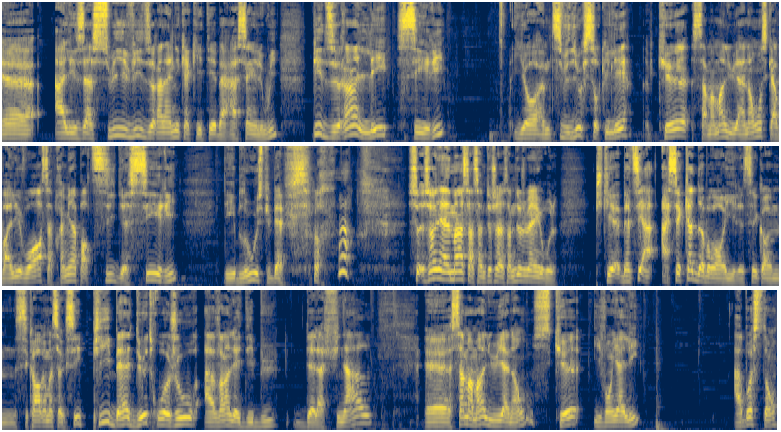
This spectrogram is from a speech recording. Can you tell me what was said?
Euh, elle les a suivis durant l'année quand était ben, à Saint-Louis. Puis durant les séries, il y a un petit vidéo qui circulait que sa maman lui annonce qu'elle va aller voir sa première partie de série des Blues. Puis ben, ça, ça, ça me touche, ça me touche bien gros. Puis que, ben, tu sais, elle, s'éclate de brailler, tu sais, comme, c'est carrément ça que c'est. Puis, ben, deux, trois jours avant le début de la finale, euh, sa maman lui annonce que ils vont y aller à Boston,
